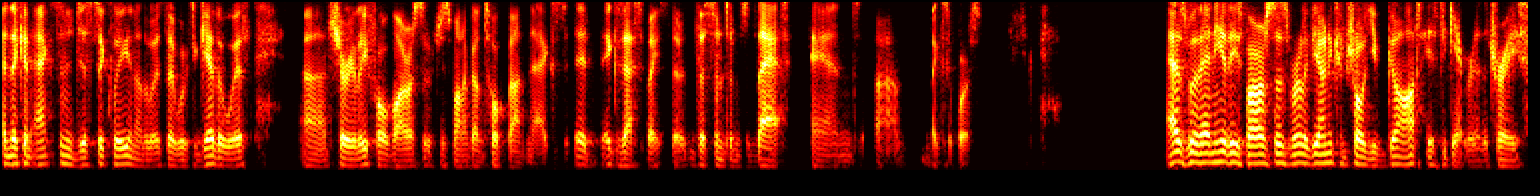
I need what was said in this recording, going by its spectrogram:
and they can act synergistically. In other words, they work together with uh, cherry leaf roll virus, which is what I'm going to talk about next. It exacerbates the, the symptoms of that and uh, makes it worse. As with any of these viruses, really the only control you've got is to get rid of the trees.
